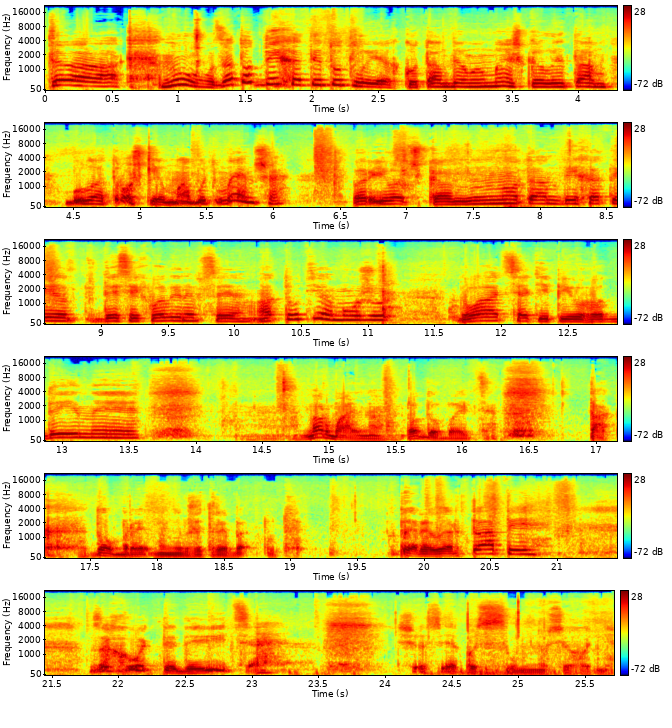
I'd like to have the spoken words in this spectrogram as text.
Так, ну, зато дихати тут легко. Там, де ми мешкали, там була трошки, мабуть, менша парілочка. Ну там дихати 10 хвилин і все. А тут я можу 20 і півгодини. Нормально, подобається. Так, добре, мені вже треба тут перевертати. Заходьте, дивіться. Щось якось сумно сьогодні.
